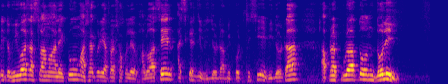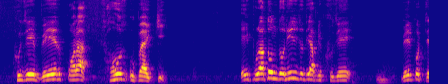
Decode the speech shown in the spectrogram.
সম্মানিত ভিউয়ার্স আসসালামু আলাইকুম। আশা করি আপনারা সকলে ভালো আছেন। আজকের যে ভিডিওটা আমি করতেছি, এই ভিডিওটা আপনার পুরাতন দলিল খুঁজে বের করার সহজ উপায় কি? এই পুরাতন দলিল যদি আপনি খুঁজে বের করতে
